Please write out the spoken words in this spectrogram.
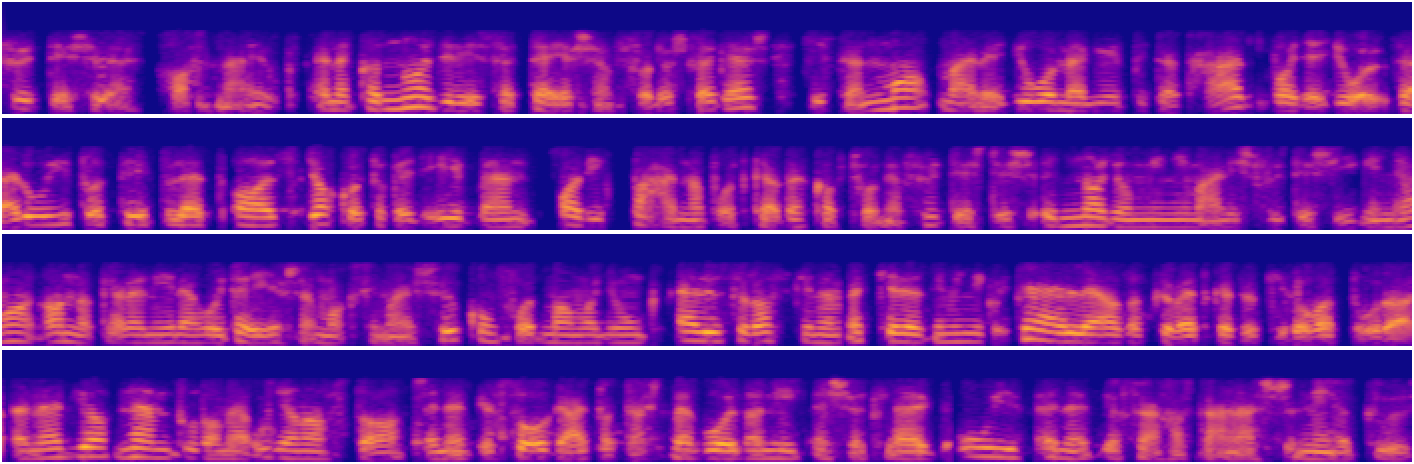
fűtésre használjuk. Ennek a nagy része teljesen fölösleges, hiszen ma már egy jól megépített ház, vagy egy jól felújított épület, az gyakorlatilag egy évben alig pár napot kell bekapcsolni a fűtést, és egy nagyon minimális fűtési igénye van, annak ellenére, hogy teljesen maximális hőkomfortban vagyunk. Először azt kéne megkérdezni mindig, hogy kell-e az a következő kilovattóra energia, nem tudom-e ugyanazt az energiaszolgáltatást megoldani, esetleg új energiafelhasználás nélkül.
